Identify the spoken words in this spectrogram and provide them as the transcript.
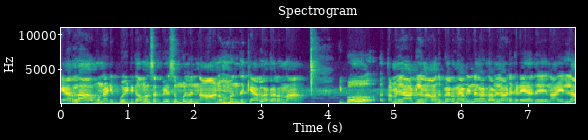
கேரளா முன்னாடி போயிட்டு கமல் சார் பேசும்போது நானும் வந்து கேரளாக்காரன் தான். இப்போது தமிழ்நாட்டில் நான் வந்து பிறந்தேன் அப்படின்னாக்கா தமிழ்நாடு கிடையாது. நான் எல்லா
